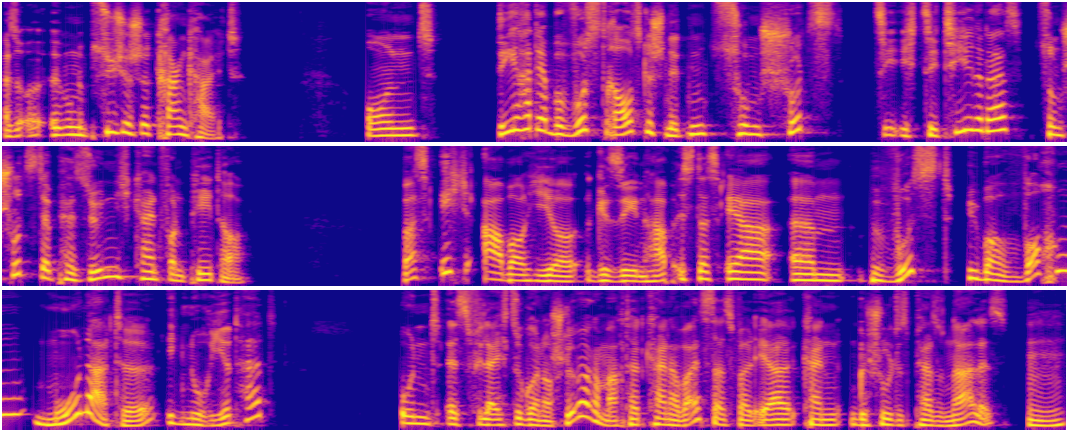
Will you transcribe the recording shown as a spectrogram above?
also äh, eine psychische Krankheit. Und die hat er bewusst rausgeschnitten zum Schutz, ich zitiere das, zum Schutz der Persönlichkeit von Peter. Was ich aber hier gesehen habe, ist, dass er ähm, bewusst über Wochen, Monate ignoriert hat und es vielleicht sogar noch schlimmer gemacht hat. Keiner weiß das, weil er kein geschultes Personal ist. Mhm.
